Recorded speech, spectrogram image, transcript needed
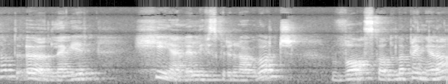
Du ødelegger hele livsgrunnlaget vårt. Hva skal du med penger da?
